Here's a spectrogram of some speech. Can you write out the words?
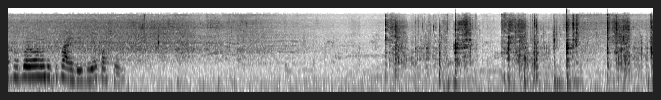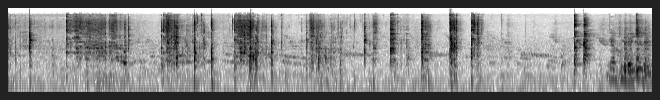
এখন পরিমাণ মতো একটু পানি দিয়ে দিয়ে কষাই এখন দেখে দিই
